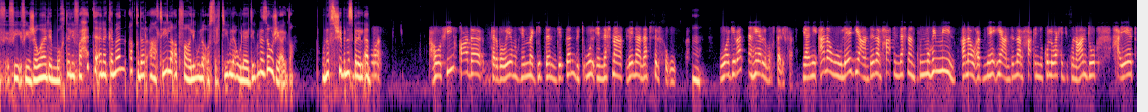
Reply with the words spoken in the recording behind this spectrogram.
في في جوانب مختلفة حتى أنا كمان أقدر أعطي لأطفالي ولأسرتي ولأولادي ولزوجي أيضا. ونفس الشيء بالنسبة للأب. هو في قاعدة تربوية مهمة جدا جدا بتقول إن إحنا لنا نفس الحقوق م. واجباتنا هي اللي مختلفة. يعني أنا وولادي عندنا الحق إن إحنا نكون مهمين. أنا وأبنائي عندنا الحق إن كل واحد يكون عنده حياته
